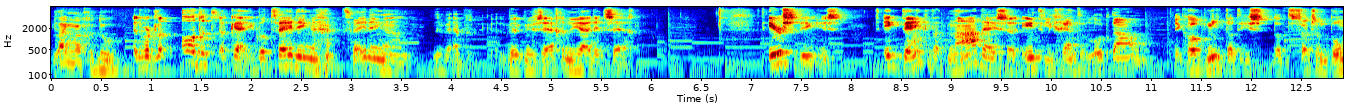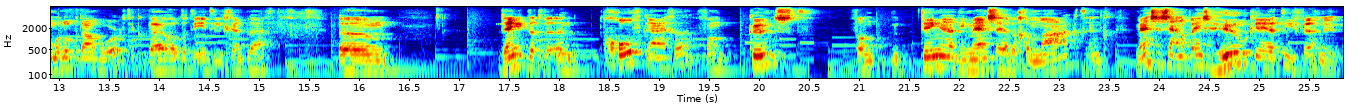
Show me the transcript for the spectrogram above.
Lijkt me een gedoe. het wordt. Oh, dat. Oké, ik wil twee dingen. Twee dingen wil ik nu zeggen, nu jij dit zegt. Het eerste ding is. Ik denk dat na deze intelligente lockdown. Ik hoop niet dat, die, dat het straks een domme lockdown wordt. Ik hoop dat die intelligent blijft. Ehm, denk ik dat we een golf krijgen van kunst. Van dingen die mensen hebben gemaakt. En mensen zijn opeens heel creatief hè, nu.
